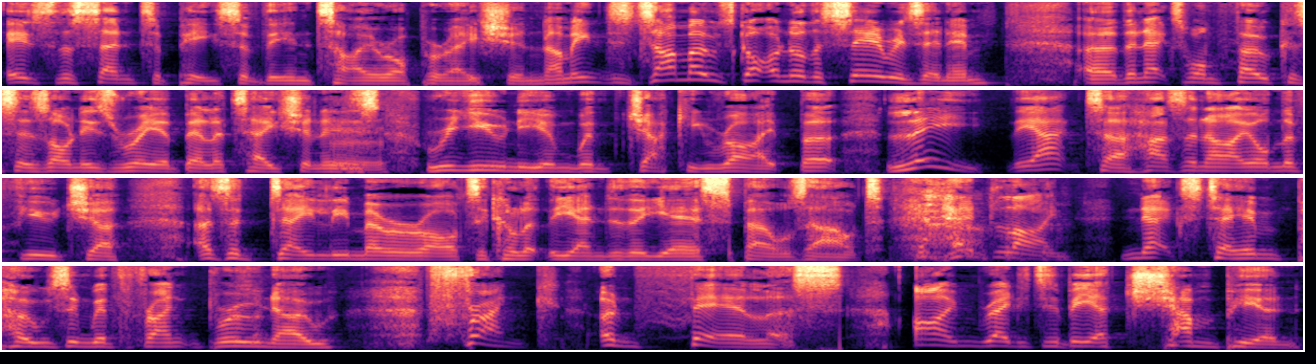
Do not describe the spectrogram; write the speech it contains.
is the centerpiece of the entire operation. I mean, Zammo's got another series in him. Uh, the next one focuses on his rehabilitation and mm. his reunion with Jackie Wright. But Lee, the actor, has an eye on the future, as a Daily Mirror article at the end of the year spells out. Headline next to him posing with Frank Bruno. Frank and fearless. I'm ready to be a champion,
